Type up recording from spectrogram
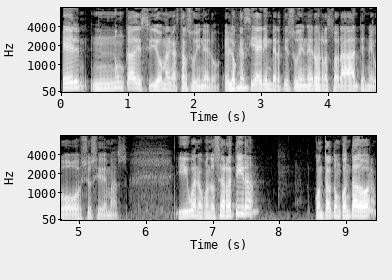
él nunca decidió malgastar su dinero. Él lo que hacía era invertir su dinero en restaurantes, negocios y demás. Y bueno, cuando se retira, contrata un contador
